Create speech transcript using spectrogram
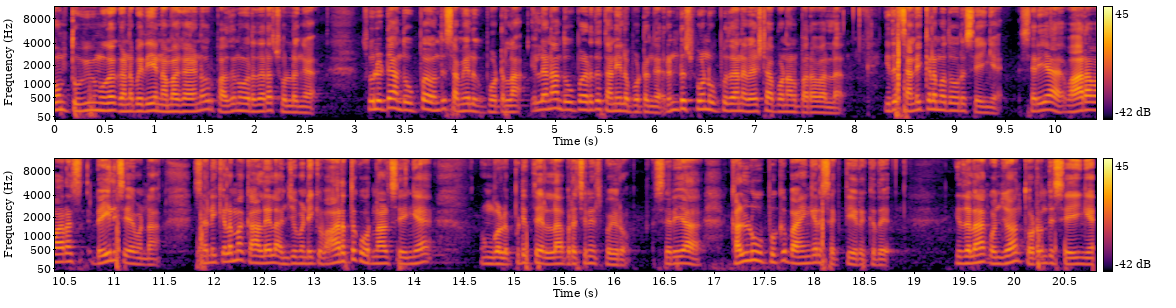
ஓம் துவிமுக கணபதியை நமகான்னு ஒரு பதினோரு தடவை சொல்லுங்கள் சொல்லிவிட்டு அந்த உப்பை வந்து சமையலுக்கு போட்டலாம் இல்லைனா அந்த உப்பை எடுத்து தண்ணியில் போட்டுருங்க. ரெண்டு ஸ்பூன் உப்பு தானே வேஸ்ட்டாக போனாலும் பரவாயில்ல. இது சனிக்கிழமை தோறும் செய்யுங்க. சரியா? வார வாரம் டெய்லி செய்ய வேண்டாம். சனிக்கிழமை காலையில் அஞ்சு மணிக்கு வாரத்துக்கு ஒரு நாள் செய்யுங்க. உங்களுக்கு பிடித்த எல்லா பிரச்சனையும் போயிடும் சரியா? கல் உப்புக்கு பயங்கர சக்தி இருக்குது. இதெல்லாம் கொஞ்சம் தொடர்ந்து செய்யுங்க.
